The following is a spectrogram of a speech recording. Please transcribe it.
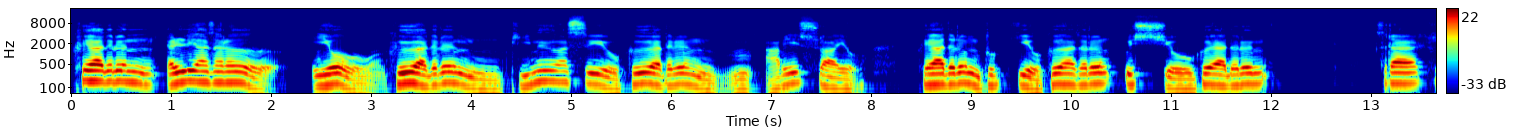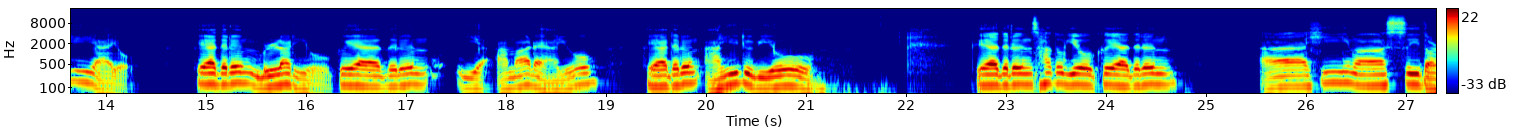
그의 아들은 엘리아사르 이요 그 아들은 비느하스요 그 아들은 아비수아요 그의 아들은 북기요 그 아들은 우시요 그의 아들은 스라히야요 그의 아들은 물라리요 그의 아들은 이 아마라요 그의 아들은 아히두비요 그의 아들은 사독이요 그의 아들은 아히마스이더라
